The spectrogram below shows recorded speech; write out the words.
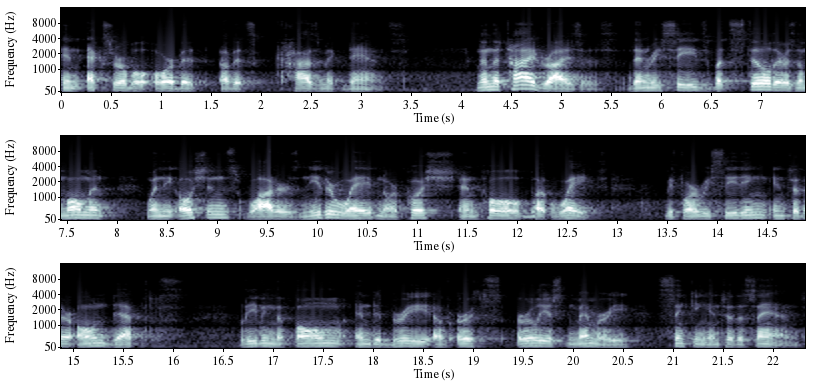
inexorable orbit of its cosmic dance. Then the tide rises, then recedes, but still there is a moment when the ocean's waters neither wave nor push and pull, but wait before receding into their own depths, leaving the foam and debris of Earth's earliest memory sinking into the sands.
